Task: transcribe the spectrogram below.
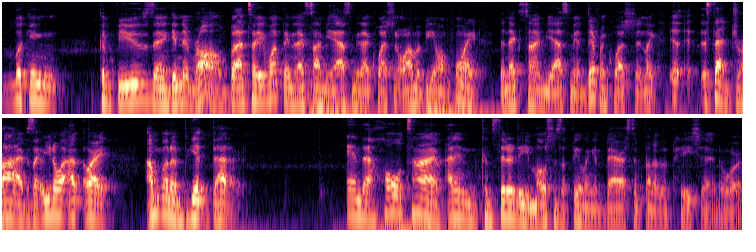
looking confused and getting it wrong. But I tell you one thing: the next time you ask me that question, or I'm gonna be on point. The next time you ask me a different question, like it, it's that drive. It's like oh, you know what? I, all right, I'm gonna get better. And the whole time, I didn't consider the emotions of feeling embarrassed in front of a patient or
